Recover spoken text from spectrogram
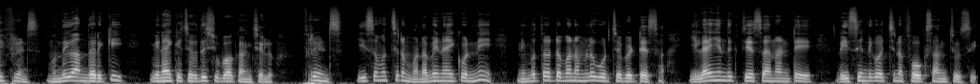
హాయ్ ఫ్రెండ్స్ ముందుగా అందరికీ వినాయక చవితి శుభాకాంక్షలు. ఫ్రెండ్స్ ఈ సంవత్సరం మన వినాయకుడిని నిమ్మతోట వనంలో కూర్చోబెట్టేసా ఇలా ఎందుకు చేశానంటే రీసెంట్గా వచ్చిన ఫోక్ సాంగ్ చూసి.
